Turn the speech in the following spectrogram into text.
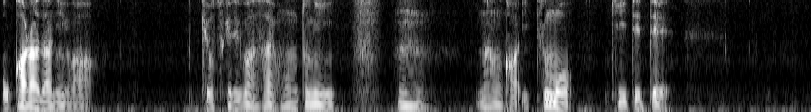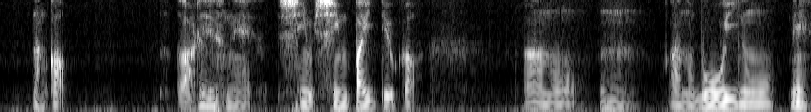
お体には気をつけてください。本当に。うん。なんか、いつも聞いてて、なんか、あれですね、心配っていうか、あの、うん、あの、ボーイのね、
